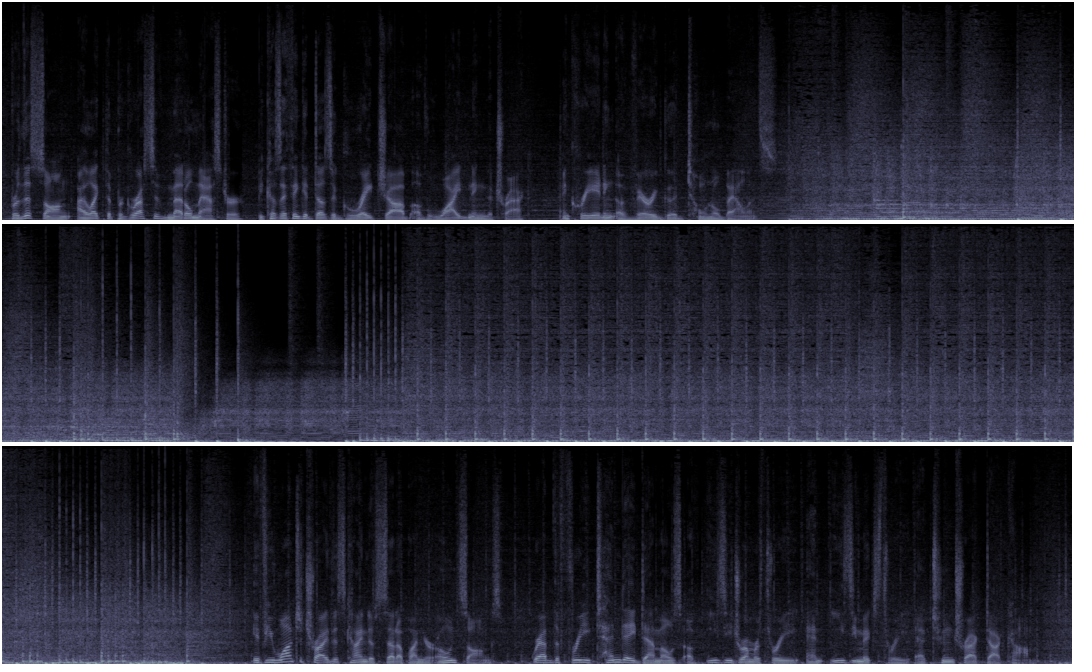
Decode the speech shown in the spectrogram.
For this song, I like the progressive metal master because I think it does a great job of widening the track and creating a very good tonal balance. If you want to try this kind of setup on your own songs, grab the free 10 day demos of EZdrummer 3 and EZMix 3 at toontrack.com.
